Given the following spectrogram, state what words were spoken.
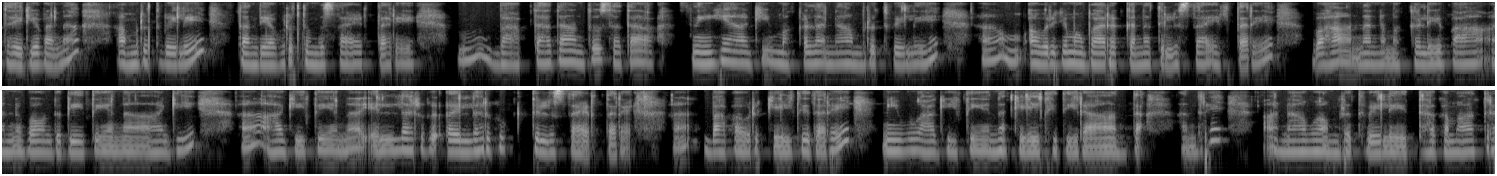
ಧೈರ್ಯವನ್ನ ಅಮೃತ್ ವೇಲೆ ತಂದೆಯವರು ತುಂಬಿಸ್ತಾ ಇರ್ತಾರೆ. ಬಾಪ್ದಾದ ಅಂತೂ ಸದಾ ಸ್ನೇಹಿಯಾಗಿ ಮಕ್ಕಳನ್ನ ಅಮೃತ ವೇಳೆ ಅವರಿಗೆ ಮುಬಾರಕ್ಕನ್ನು ತಿಳಿಸ್ತಾ ಇರ್ತಾರೆ. ವಾ ನನ್ನ ಮಕ್ಕಳೇ ವಾ ಅನ್ನುವ ಒಂದು ಗೀತೆಯನ್ನ ಆಗಿ, ಆ ಗೀತೆಯನ್ನ ಎಲ್ಲರಿಗೂ ಎಲ್ಲರಿಗೂ ತಿಳಿಸ್ತಾ ಇರ್ತಾರೆ. ಬಾಬಾ ಅವರು ಕೇಳ್ತಿದ್ದಾರೆ, ನೀವು ಆ ಗೀತೆಯನ್ನ ಕೇಳ್ತಿದ್ದೀರಾ ಅಂತ. ಅಂದ್ರೆ ನಾವು ಅಮೃತ ವೇಳೆ ಇದ್ದಾಗ ಮಾತ್ರ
